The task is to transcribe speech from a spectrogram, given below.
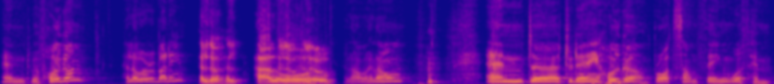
and with Holger. Hello, everybody. Hello, hello, hello, hello. Hello, hello. and uh, today Holger brought something with him.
